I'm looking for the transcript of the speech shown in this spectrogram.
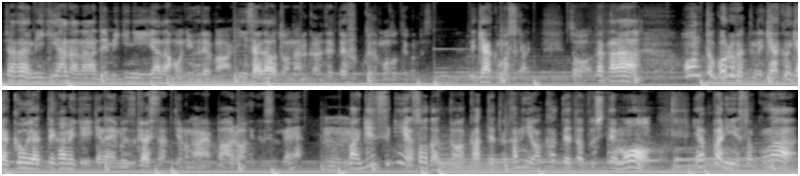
じゃあ例えば右嫌だなで右に嫌な方に振ればインサイドアウトになるから絶対フックで戻ってくるんです。で、逆もしかり。そう。だから、ほんとゴルフってね、逆逆をやっていかなきゃいけない難しさっていうのがやっぱあるわけですよね。うん。まあ、技術的にはそうだって分かってた、仮に分かってたとしても、やっぱりそこが、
